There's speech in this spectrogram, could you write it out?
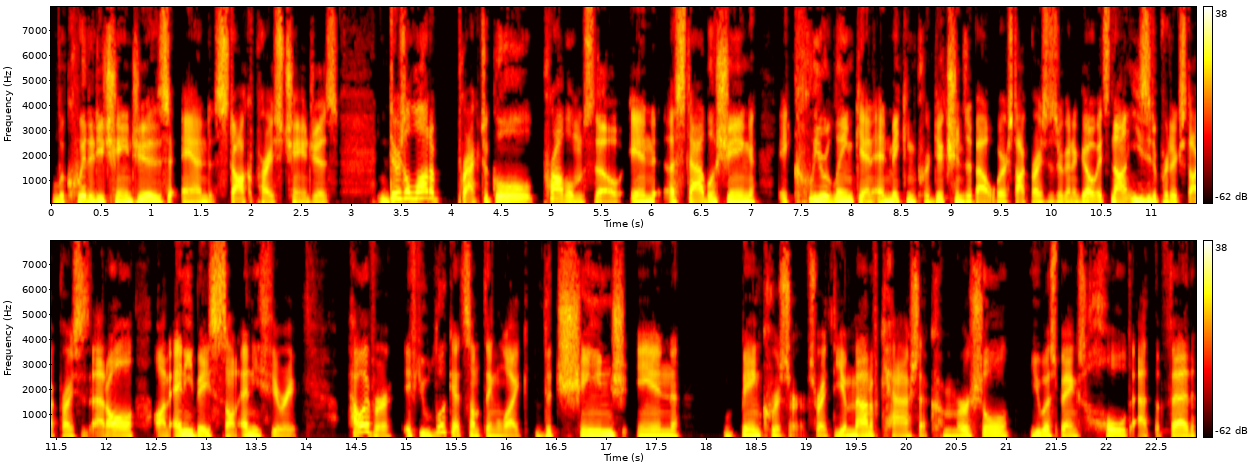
liquidity changes and stock price changes. There's a lot of practical problems, though, in establishing a clear link and, and making predictions about where stock prices are going to go. It's not easy to predict stock prices at all on any basis, on any theory. However, if you look at something like the change in bank reserves, right, the amount of cash that commercial U.S. banks hold at the Fed,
